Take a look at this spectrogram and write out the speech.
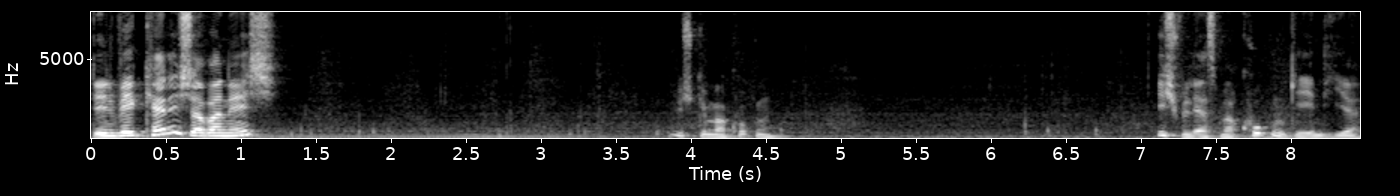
Den Weg kenne ich aber nicht. Ich geh mal gucken. Ich will erstmal gucken gehen hier.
